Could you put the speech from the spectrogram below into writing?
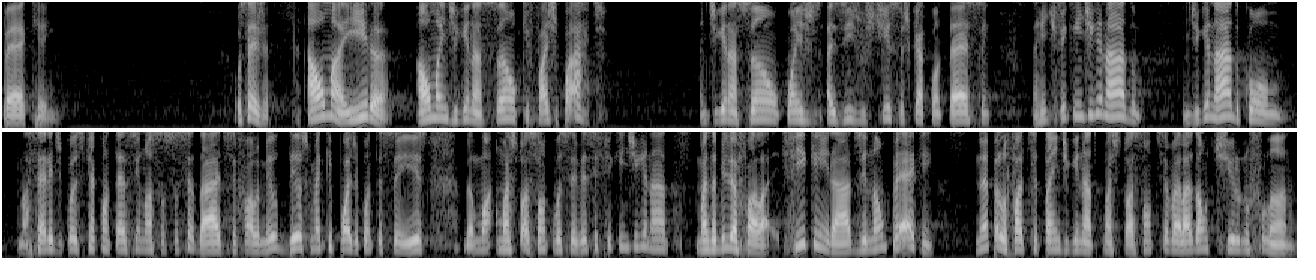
pequem. Ou seja, há uma ira, há uma indignação que faz parte. Indignação com as, as injustiças que acontecem. A gente fica indignado, indignado com uma série de coisas que acontecem em nossa sociedade. Você fala, meu Deus, como é que pode acontecer isso? Uma, uma situação que você vê, você fica indignado. Mas a Bíblia fala, fiquem irados e não pequem. Não é pelo fato de você estar indignado com uma situação que você vai lá dá um tiro no fulano.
